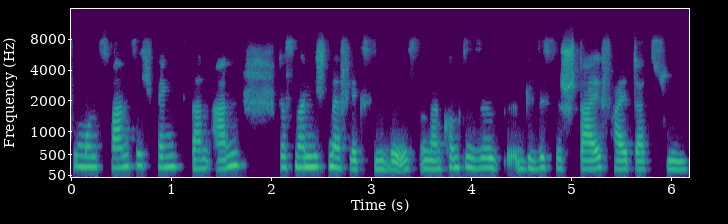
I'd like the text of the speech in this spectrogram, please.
25 fängt es dann an, dass man nicht mehr flexibel ist und dann kommt diese gewisse Steifheit dazu.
